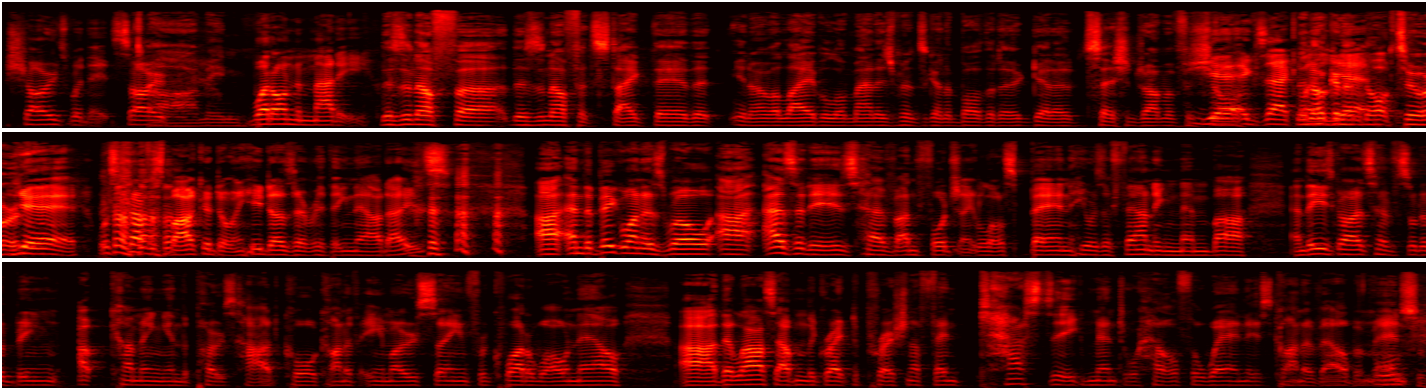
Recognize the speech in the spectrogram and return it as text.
shows with it. So, I mean- what on to Matty? There's enough. Uh, there's enough at stake there that you know a label or management's going to bother to get a session drummer for sure. Yeah, exactly. They're not going to yeah. not tour it. Yeah. What's Travis Barker doing? He does everything nowadays. uh, and the big one as well, uh, as it is, have unfortunately lost Ben. He was a founding member, and these guys have sort of been upcoming in the post-hardcore kind of emo scene for quite a while now. Uh, their last album, The Great Depression, a fantastic mental health awareness kind of album, and Awesome.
